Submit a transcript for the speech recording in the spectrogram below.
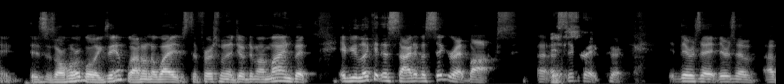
this is a horrible example i don't know why it's the first one that jumped in my mind but if you look at the side of a cigarette box a, yes. a cigarette there's a there's a, a,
